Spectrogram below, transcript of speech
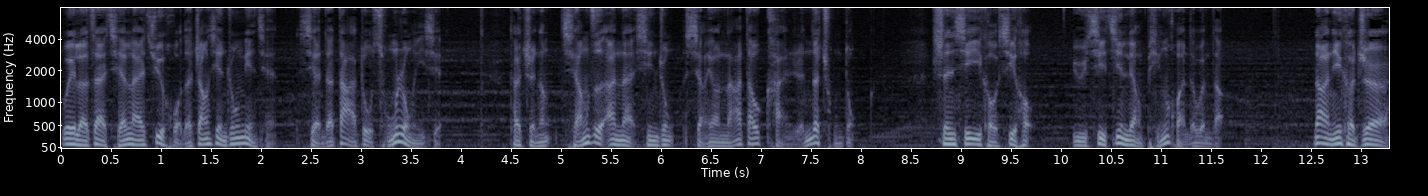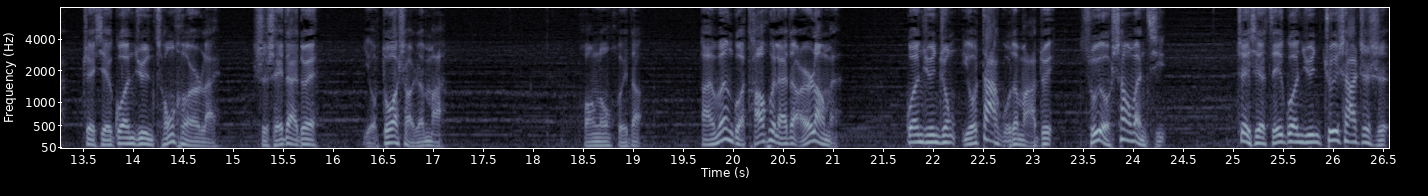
为了在前来聚火的张献忠面前显得大度从容一些，他只能强自按耐心中想要拿刀砍人的冲动。深吸一口气后，语气尽量平缓地问道：“那你可知这些官军从何而来？是谁带队？有多少人马？”黄龙回道：“俺问过逃回来的儿郎们，官军中有大股的马队，足有上万骑。这些贼官军追杀之时，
